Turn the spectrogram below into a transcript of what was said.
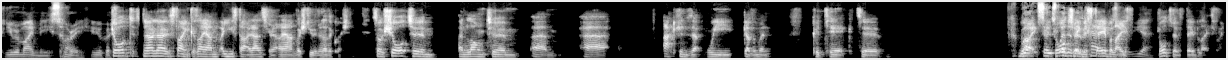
Could you remind me? Sorry, your question. Short, no, no, it's fine because I am. You started answering it. I ambushed you with another question. So, short term and long term um, uh, actions that we government could take to well, right. So short term is stabilize. So, yeah. Short term stabilize. Right.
